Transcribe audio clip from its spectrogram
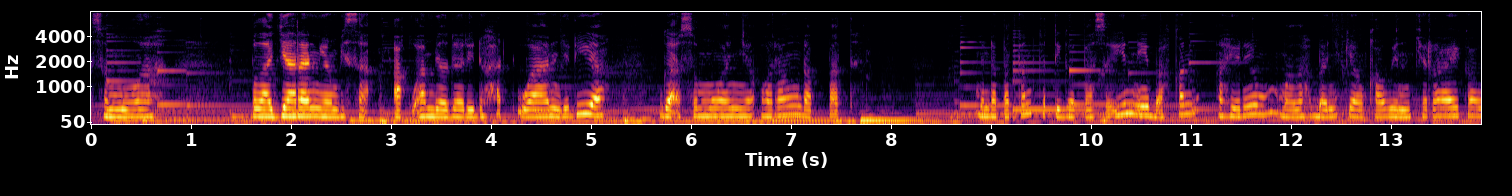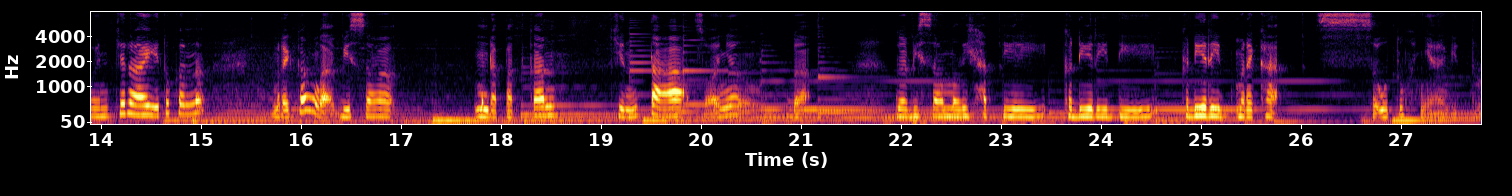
semua pelajaran yang bisa aku ambil dari the hard one. Jadi ya gak semuanya orang dapat mendapatkan ketiga fase ini. Bahkan akhirnya malah banyak yang kawin cerai kawin cerai. Itu karena mereka nggak bisa mendapatkan cinta soalnya nggak nggak bisa melihat diri ke diri di ke diri mereka seutuhnya gitu.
